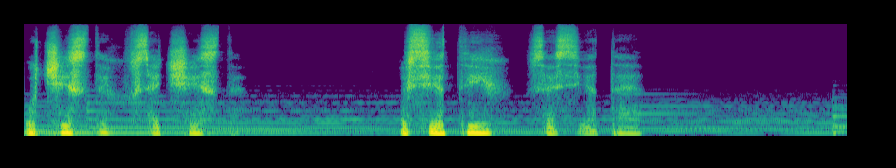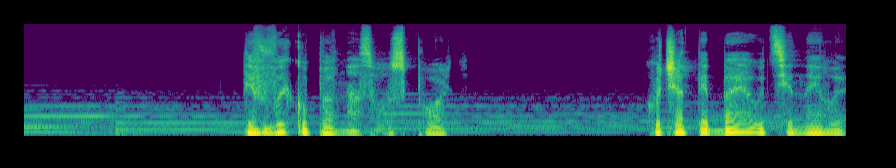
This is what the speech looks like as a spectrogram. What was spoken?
У чистих все чисте, у святих все святе. Ти викупив нас, Господь, хоча тебе оцінили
